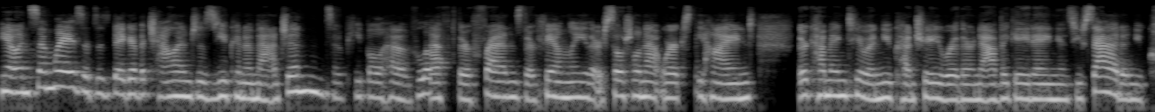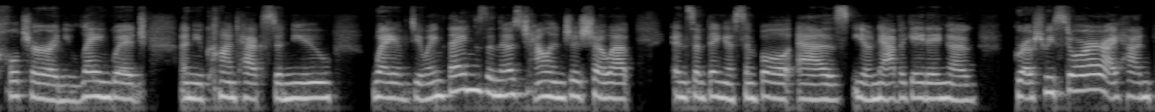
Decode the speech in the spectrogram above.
You know, in some ways, it's as big of a challenge as you can imagine. So people have left their friends, their family, their social networks behind. They're coming to a new country where they're navigating, as you said, a new culture, a new language, a new context, a new way of doing things. And those challenges show up in something as simple as, you know, navigating a grocery store. I had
